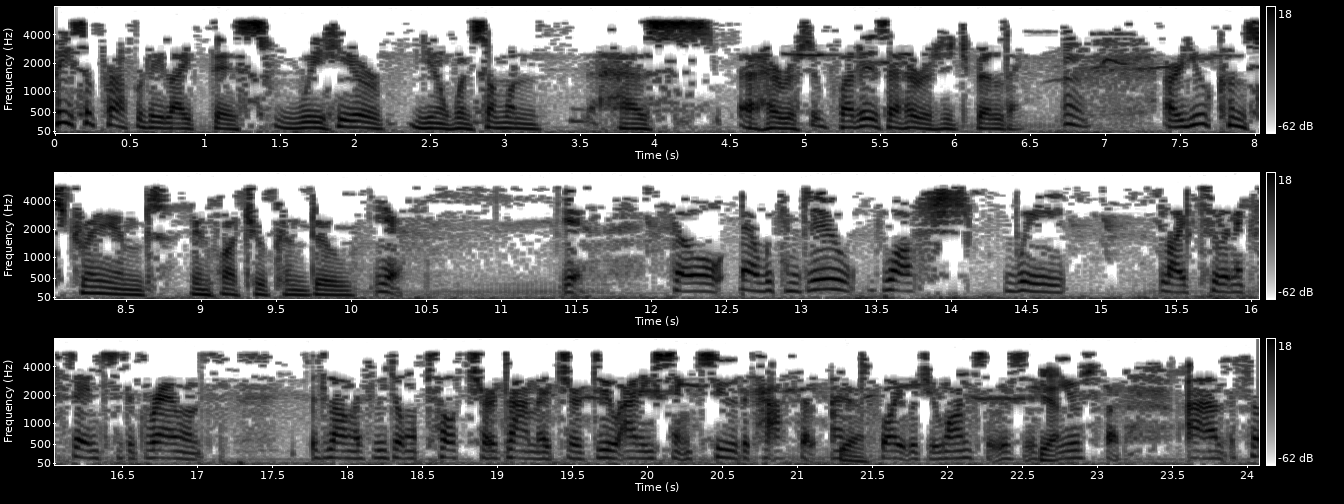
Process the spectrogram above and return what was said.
piece of property like this, we hear, you know, when someone has a heritage, what is a heritage building? Mm. Are you constrained in what you can do? Yes. Yes. So now we can do what we like to an extent to the grounds as long as we don't touch or damage or do anything to the castle. And Yeah. why would you want to? It is Yeah. beautiful. Um, so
